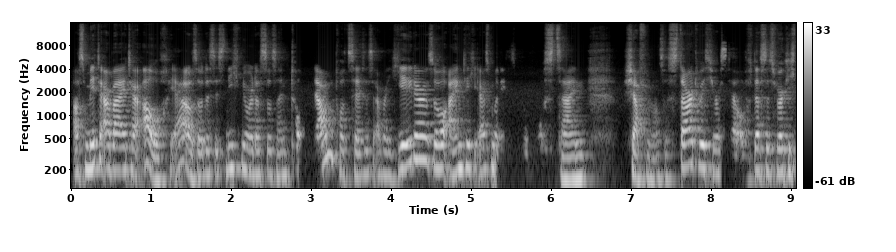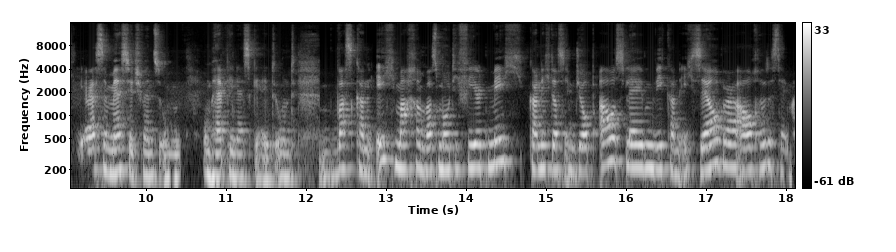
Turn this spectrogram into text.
als Mitarbeiter auch. Ja, also das ist nicht nur, dass das ein Top-Down-Prozess ist, aber jeder soll eigentlich erstmal dieses Bewusstsein schaffen. Also start with yourself. Das ist wirklich die erste Message, wenn es um, um Happiness geht. Und was kann ich machen? Was motiviert mich? Kann ich das im Job ausleben? Wie kann ich selber auch, das Thema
